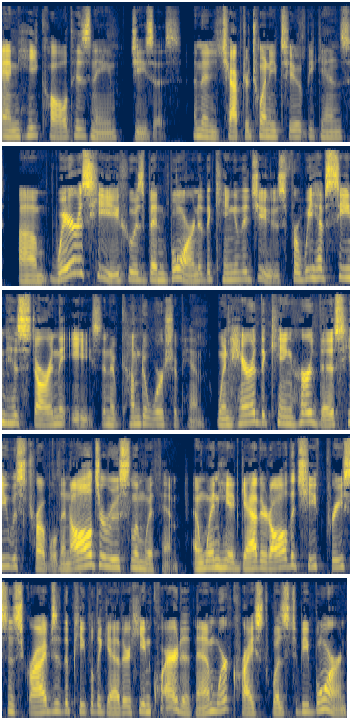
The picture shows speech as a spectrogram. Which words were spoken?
and he called his name Jesus. And then chapter 22 begins um, Where is he who has been born of the King of the Jews? For we have seen his star in the east and have come to worship him. When Herod the king heard this, he was troubled, and all Jerusalem with him. And when he had gathered all the chief priests and scribes of the people together, he inquired of them where Christ was to be born.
